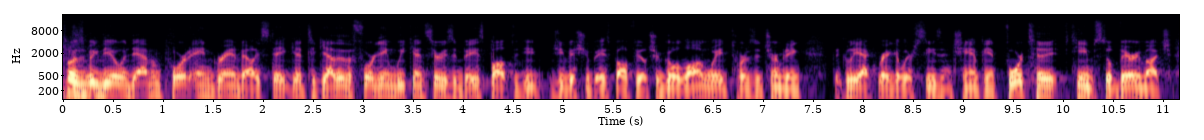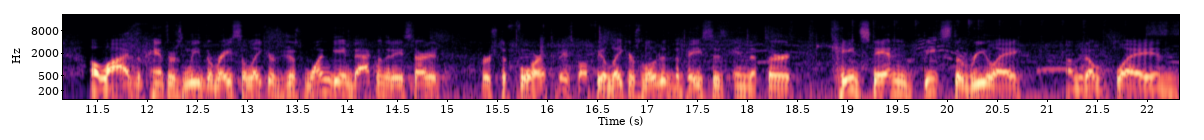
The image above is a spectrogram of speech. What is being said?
Well, it was a big deal when Davenport and Grand Valley State get together. The four-game weekend series in baseball at the GVSU baseball field should go a long way towards determining the GLIAC regular season champion. Four teams still very much alive. The Panthers lead the race. The Lakers are just one game back when the day started. First to four at the baseball field. Lakers loaded the bases in the third. Cade Stanton beats the relay on the double play and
